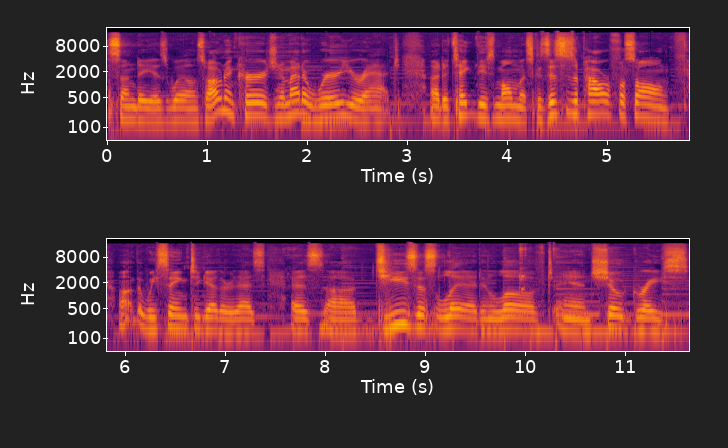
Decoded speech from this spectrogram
Sunday as well. So I would encourage, no matter where you're at, uh, to take these moments because this is a powerful powerful song uh, that we sing together as, as uh, Jesus led and loved and showed grace,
